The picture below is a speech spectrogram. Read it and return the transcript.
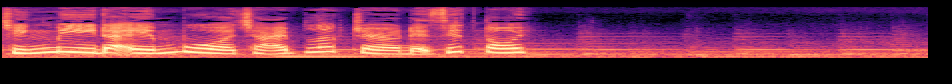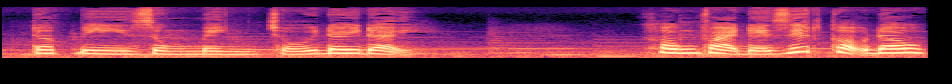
chính Mi đã ếm bùa trái Bludger để giết tôi? Dobby dùng mình chối đây đẩy. Không phải để giết cậu đâu,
